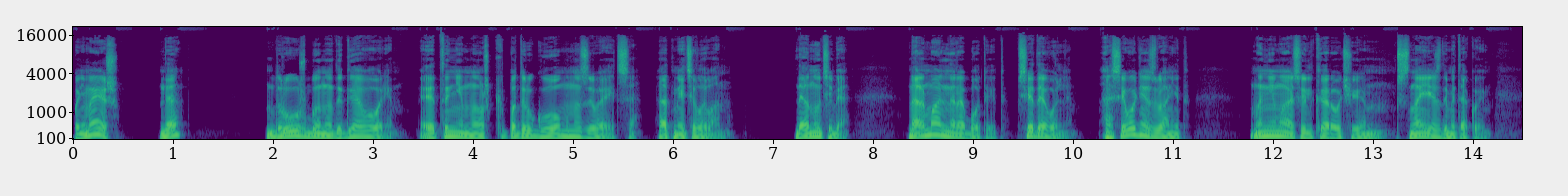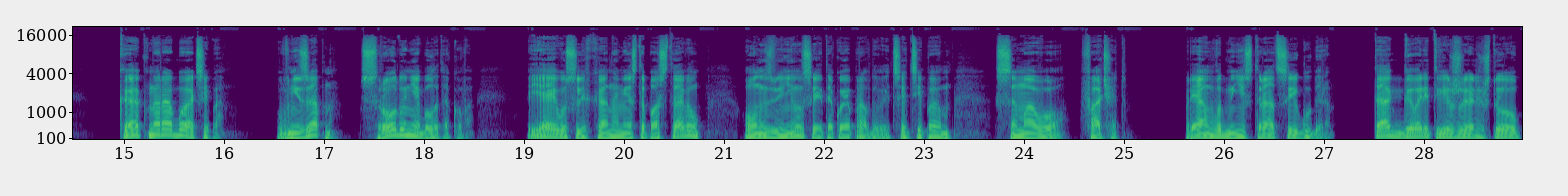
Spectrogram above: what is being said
понимаешь? Да? Дружба на договоре. Это немножко по-другому называется, отметил Иван. Да ну тебя. Нормально работает, все довольны. А сегодня звонит. Наниматель, короче, с наездами такой. Как на раба, типа. Внезапно. Сроду не было такого. Я его слегка на место поставил, он извинился и такой оправдывается, типа самого фачет. Прям в администрации Губера. Так, говорит, визжали, что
